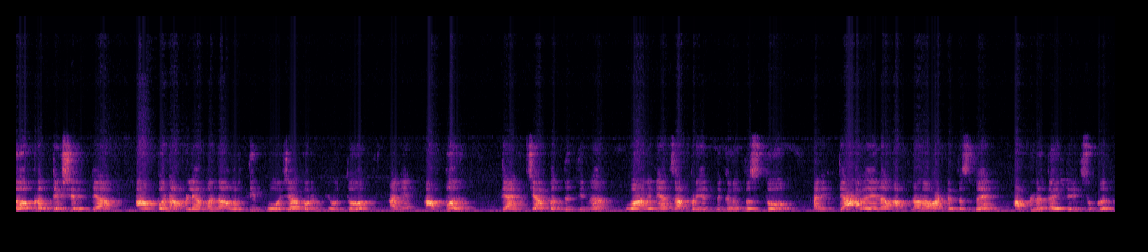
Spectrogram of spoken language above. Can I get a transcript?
अप्रत्यक्षरित्या आपण आपल्या मनावरती बोजा करून ठेवतो आणि आपण त्यांच्या पद्धतीनं वागण्याचा प्रयत्न करत असतो. आणि त्या वेळेला आपणाला वाटत असतंय आपलं काहीतरी चुकत.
